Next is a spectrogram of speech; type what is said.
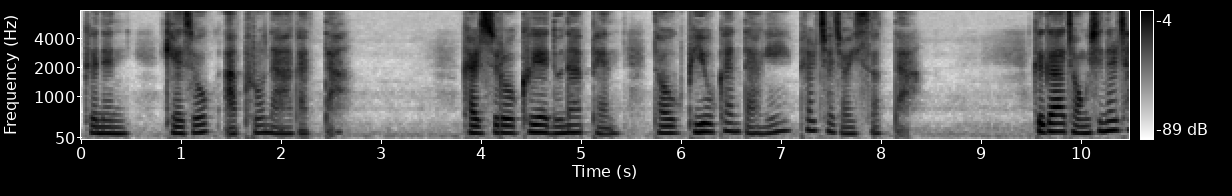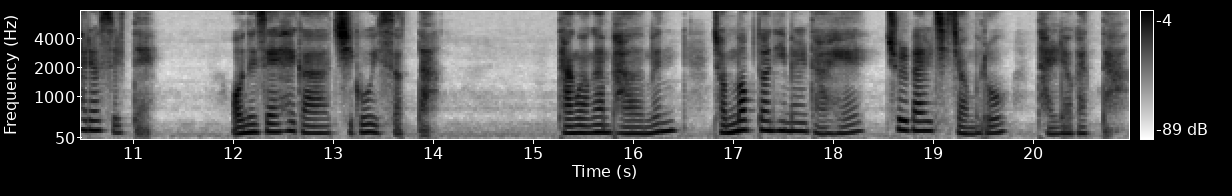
그는 계속 앞으로 나아갔다. 갈수록 그의 눈앞엔 더욱 비옥한 땅이 펼쳐져 있었다. 그가 정신을 차렸을 때 어느새 해가 지고 있었다. 당황한 바음은 젖먹던 힘을 다해 출발 지점으로 달려갔다.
